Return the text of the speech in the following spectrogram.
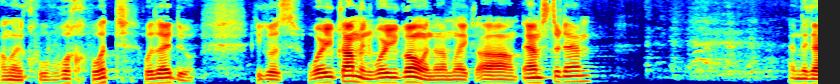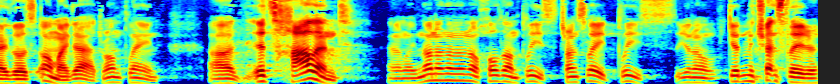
I'm like, What? What, did I do? He goes, Where are you coming? Where are you going? And I'm like, uh, Amsterdam. And the guy goes, Oh my God, wrong plane. Uh, it's Holland. And I'm like, no, no, no, no, no, hold on, please, translate, please, you know, get me translator,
